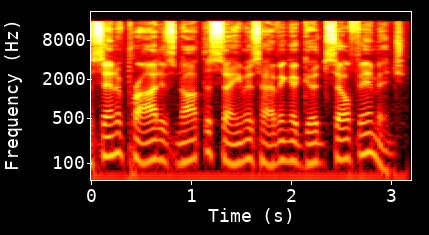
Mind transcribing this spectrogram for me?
the sin of pride is not the same as having a good self image.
